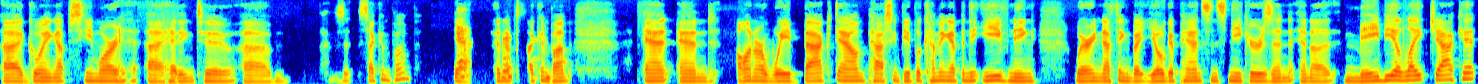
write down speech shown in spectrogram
uh, going up Seymour, uh, heading to um, is it Second Pump? Yeah, heading up Second Pump, and and on our way back down, passing people coming up in the evening, wearing nothing but yoga pants and sneakers and and a maybe a light jacket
